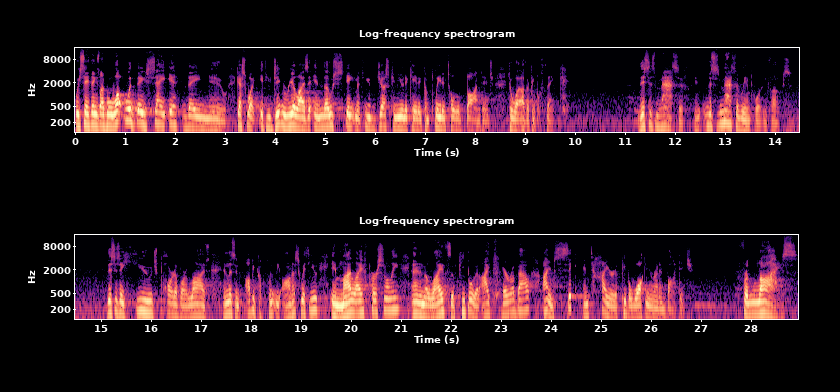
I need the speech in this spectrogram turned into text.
We say things like, well, what would they say if they knew? Guess what? If you didn't realize it in those statements, you've just communicated complete and total bondage to what other people think. This is massive. This is massively important, folks. This is a huge part of our lives. And listen, I'll be completely honest with you. In my life personally, and in the lives of people that I care about, I am sick and tired of people walking around in bondage for lies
